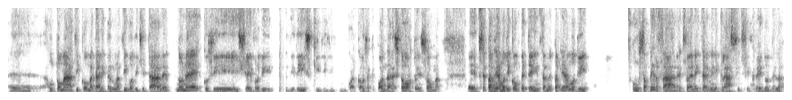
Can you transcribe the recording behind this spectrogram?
eh, automatico, magari per un nativo digitale, non è così scevro di, di rischi, di, di, qualcosa che può andare storto, insomma. Eh, se parliamo di competenza, noi parliamo di un saper fare, cioè nei termini classici, credo, della,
